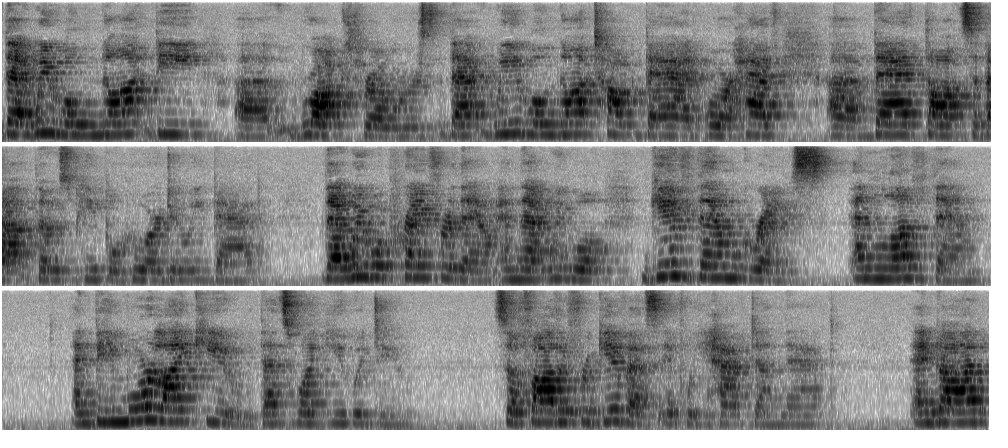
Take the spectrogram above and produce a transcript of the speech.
that we will not be uh, rock throwers, that we will not talk bad or have uh, bad thoughts about those people who are doing bad. That we will pray for them and that we will give them grace and love them and be more like you. That's what you would do. So, Father, forgive us if we have done that. And God,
